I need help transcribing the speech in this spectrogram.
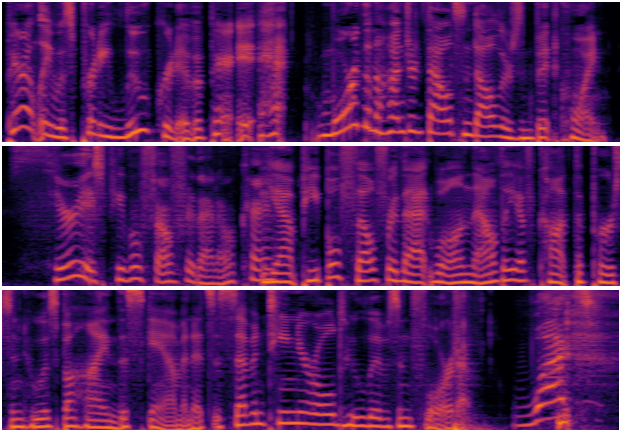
apparently was pretty lucrative. Apparently, it had more than $100,000 in Bitcoin. Serious people fell for that. Okay. Yeah, people fell for that. Well, and now they have caught the person who was behind the scam, and it's a 17 year old who lives in Florida. What?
